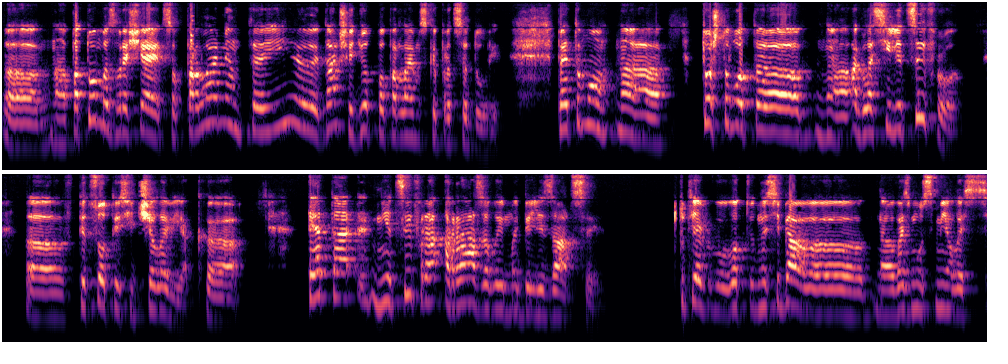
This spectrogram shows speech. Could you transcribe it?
э, а потом возвращается в парламент и дальше идет по парламентской процедуре. Поэтому э, то, что вот э, огласили цифру в 500 тысяч человек, это не цифра разовой мобилизации. Тут я вот на себя возьму смелость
